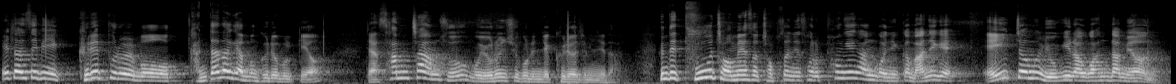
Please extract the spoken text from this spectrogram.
일단 쌤이 그래프를 뭐 간단하게 한번 그려볼게요. 자, 3차 함수 뭐 이런 식으로 이제 그려집니다. 근데 두 점에서 접선이 서로 평행한 거니까 만약에 A점을 여기라고 한다면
